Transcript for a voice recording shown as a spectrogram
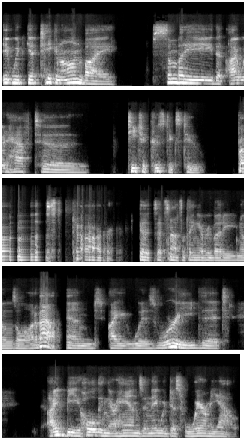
it would get taken on by somebody that I would have to teach acoustics to from the start because that's not something everybody knows a lot about. And I was worried that I'd be holding their hands and they would just wear me out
